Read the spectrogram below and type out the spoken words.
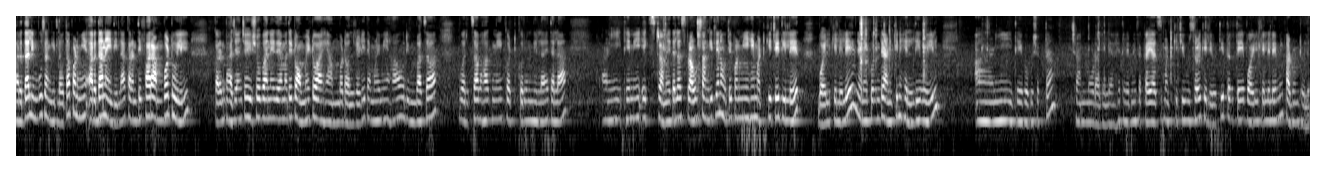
अर्धा लिंबू सांगितला होता पण मी अर्धा नाही दिला कारण ते फार आंबट होईल. कारण भाज्यांच्या हिशोबाने त्यामध्ये टॉमॅटो आहे आंबट ऑलरेडी त्यामुळे मी हा लिंबाचा वरचा भाग मी कट करून दिला आहे त्याला. आणि इथे मी एक्स्ट्रा म्हणजे त्याला स्प्राऊट सांगितले नव्हते पण मी हे मटकीचे दिलेत बॉईल केलेले जेणेकरून ते आणखीन हेल्दी होईल. आणि इथे बघू शकता छान मोड आलेले आहेत. हे मी सकाळी आज मटकीची उसळ केली होती तर ते बॉईल केलेले मी काढून ठेवले.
